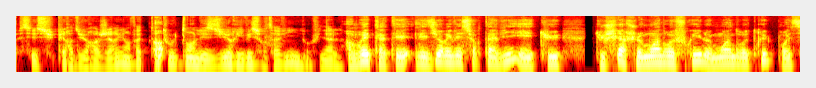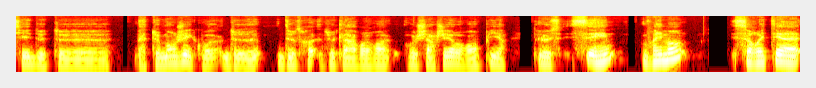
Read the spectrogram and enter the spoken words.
c'est super dur à gérer en fait. T'as Ah. tout le temps les yeux rivés sur ta vie au final. En vrai, tu as les yeux rivés sur ta vie et tu, tu cherches le moindre fruit, le moindre truc pour essayer de te, bah, te manger, quoi, de, de, te, de la re- recharger, remplir. Le- C'est vraiment, ça aurait été un-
